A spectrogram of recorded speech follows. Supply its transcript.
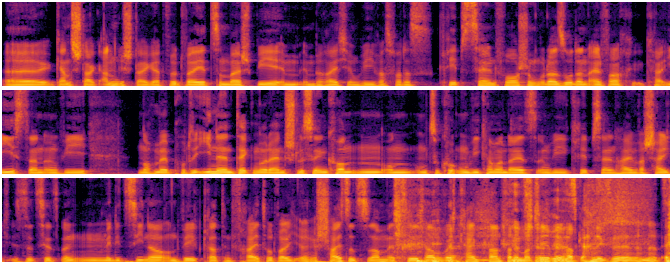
äh, ganz stark angesteigert wird, weil jetzt zum Beispiel im, im Bereich irgendwie, was war das, Krebszellenforschung oder so, dann einfach KIs dann irgendwie noch mehr Proteine entdecken oder entschlüsseln konnten, um, um zu gucken, wie kann man da jetzt irgendwie Krebszellen heilen. Wahrscheinlich sitzt jetzt irgendein Mediziner und wählt gerade den Freitod, weil ich irgendeine Scheiße zusammen erzählt habe, weil ich keinen Plan von der Materie habe. gar nichts miteinander.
